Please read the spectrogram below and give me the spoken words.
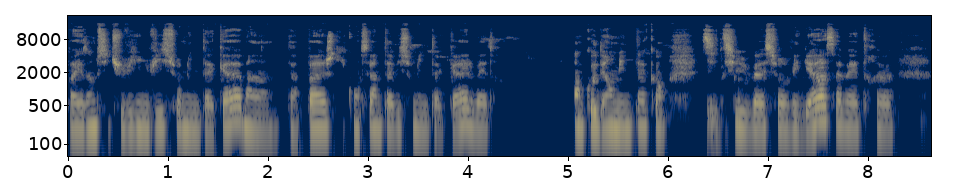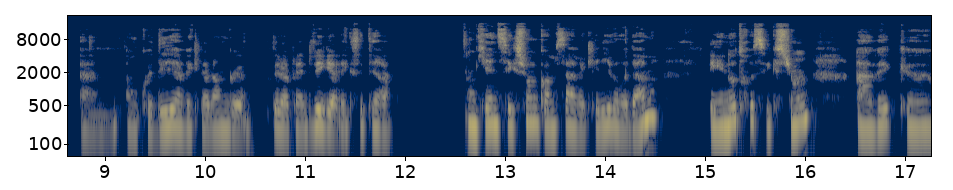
Par exemple, si tu vis une vie sur Mintaka, ben, ta page qui concerne ta vie sur Mintaka, elle va être encodée en Mintakan. Si tu vas sur Vega, ça va être euh, encodé avec la langue de la planète Vega, etc. Donc il y a une section comme ça avec les livres d'âme et une autre section avec euh,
